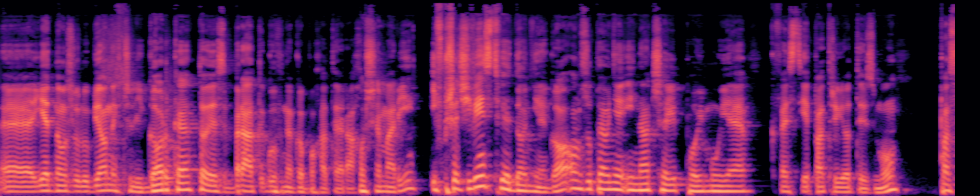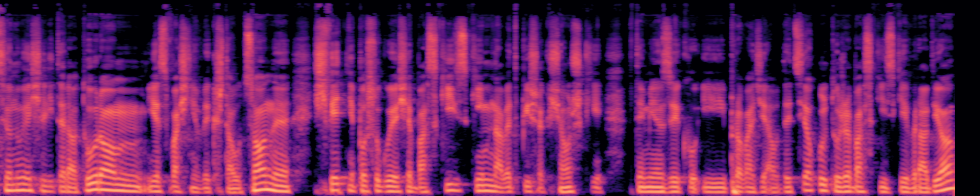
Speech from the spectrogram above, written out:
e, jedną z ulubionych, czyli Gorkę, to jest brat głównego bohatera, Jose Marie. I w przeciwieństwie do niego, on zupełnie inaczej pojmuje kwestię patriotyzmu. Pasjonuje się literaturą, jest właśnie wykształcony, świetnie posługuje się baskijskim, nawet pisze książki w tym języku i prowadzi audycje o kulturze baskijskiej w radio.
